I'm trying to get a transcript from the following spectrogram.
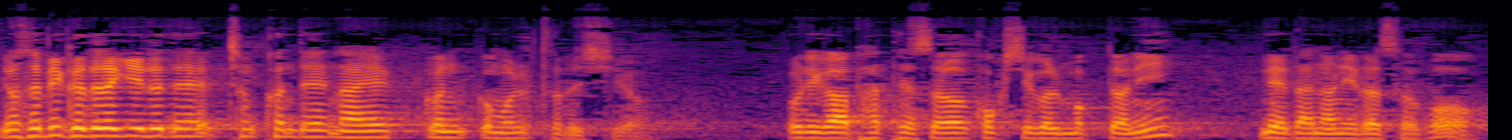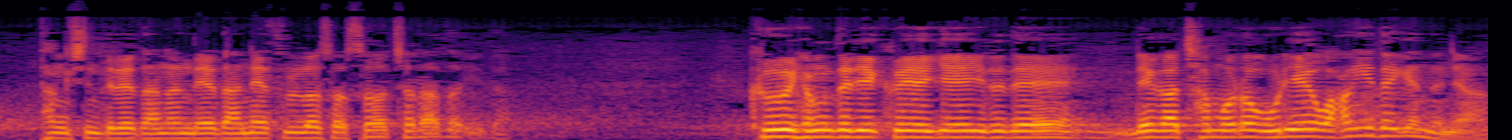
요셉이 그들에게 이르되 청컨대 나의 꾼 꿈을 들으시오. 우리가 밭에서 곡식을 먹더니 내 단은 일어서고 당신들의 단은 내 단에 둘러서서 절하더이다. 그 형들이 그에게 이르되 내가 참으로 우리의 왕이 되겠느냐?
